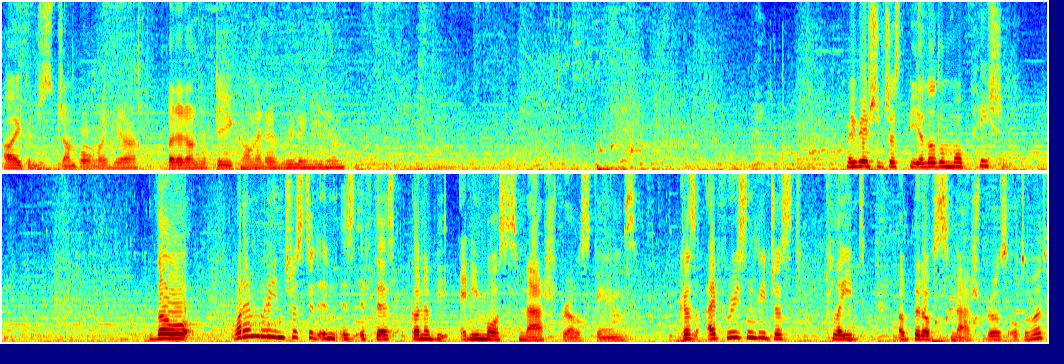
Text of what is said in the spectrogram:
Oh, you can just jump over here. But I don't have Diddy Kong and I really need him. Maybe I should just be a little more patient. Though, what I'm really interested in is if there's gonna be any more Smash Bros. games. Because I've recently just played a bit of Smash Bros. Ultimate.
